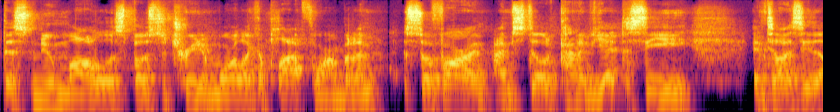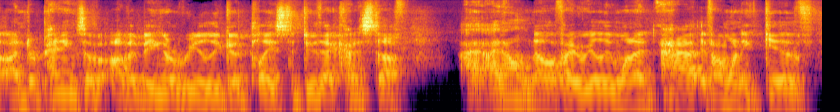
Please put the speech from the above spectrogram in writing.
this new model is supposed to treat it more like a platform. But i'm so far i'm, I'm still kind of yet to see until I see the underpinnings of, of it being a really good place to do that kind of stuff, I, I don't know if I really want to have, if I want to give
